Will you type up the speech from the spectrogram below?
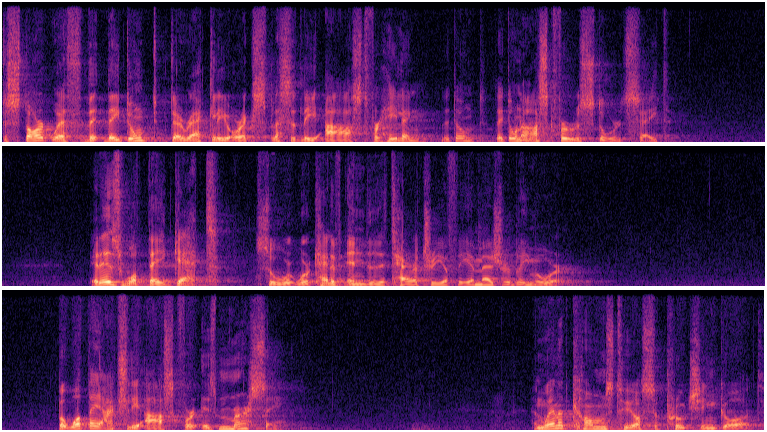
To start with, they don't directly or explicitly ask for healing. They don't. They don't ask for restored sight. It is what they get. So we're kind of into the territory of the immeasurably more. But what they actually ask for is mercy. And when it comes to us approaching God,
